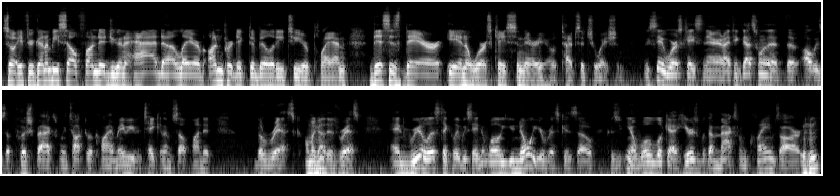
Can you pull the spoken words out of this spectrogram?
So if you're going to be self-funded, you're going to add a layer of unpredictability to your plan. This is there in a worst case scenario type situation. we say worst case scenario, and I think that's one of the, the always the pushbacks when we talk to a client, maybe even taking them self funded, the risk. Oh my God, Mhm. there's risk. And realistically, we say, well, you know what your risk is though, because you know we'll look at here's what the maximum claims are. Mhm.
